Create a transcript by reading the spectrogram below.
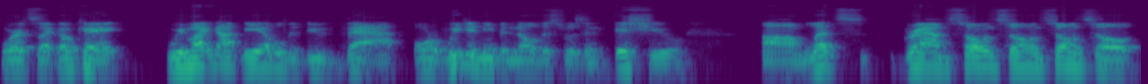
where it's like, okay, we might not be able to do that, or we didn't even know this was an issue. Um, let's grab so and so and so and so.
